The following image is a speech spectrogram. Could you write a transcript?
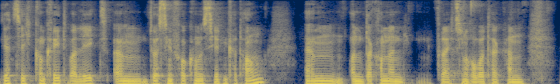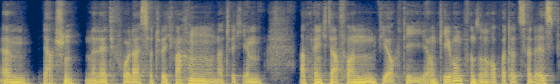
jetzt sich konkret überlegt, ähm, du hast den vorkommenstierten Karton, ähm, und da kommen dann vielleicht so ein Roboter kann ähm, ja schon eine relativ hohe Leistung natürlich machen und natürlich eben abhängig davon, wie auch die Umgebung von so einer Roboterzelle ist.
